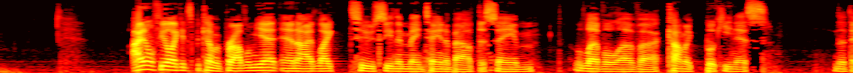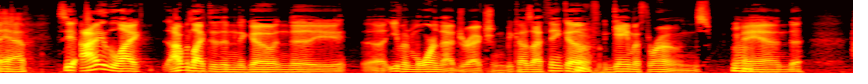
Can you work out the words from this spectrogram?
I don't feel like it's become a problem yet, and I'd like to see them maintain about the same level of uh, comic bookiness that they have. See, I like. I would like them to go in the uh, even more in that direction because I think of Hmm. Game of Thrones Mm-hmm. and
